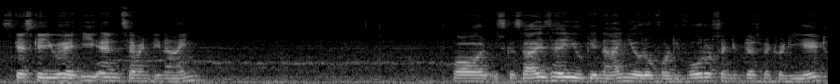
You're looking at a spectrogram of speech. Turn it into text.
इसका इसके यू है ई एन सेवेंटी नाइन और इसका साइज़ है U K nine euro forty four और सेंटीमीटर्स में ट्वेंटी एट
